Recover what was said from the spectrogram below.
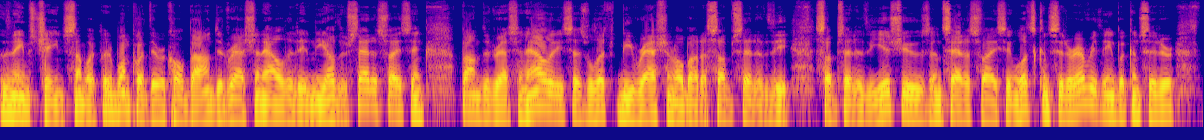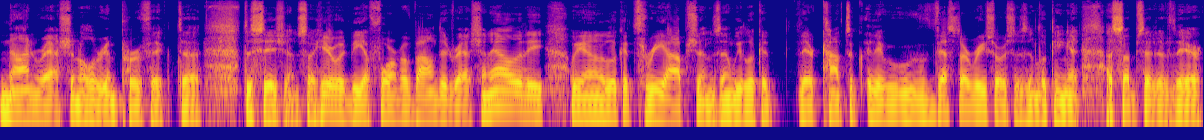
the names changed somewhat, but at one point they were called bounded rationality and the other satisficing. Bounded rationality says, well, let's be rational about a subset of the, subset of the issues and satisficing, well, let's consider everything, but consider non-rational or imperfect uh, decisions. So here would be a form of bounded rationality. We only look at three options and we look at their they invest our resources in looking at a subset of their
